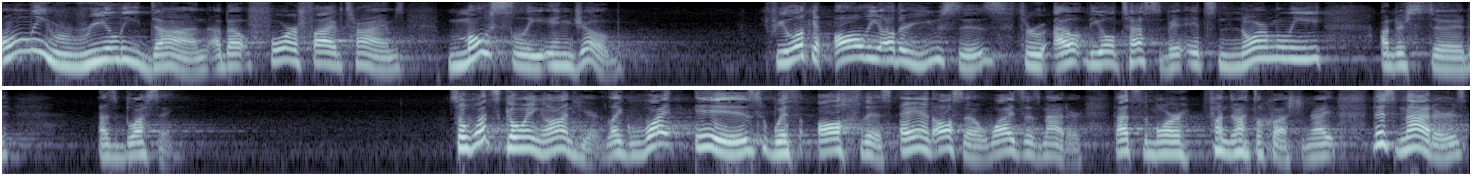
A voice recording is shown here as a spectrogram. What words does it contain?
only really done about four or five times, mostly in Job. If you look at all the other uses throughout the Old Testament, it's normally understood as blessing. So, what's going on here? Like, what is with all this? And also, why does this matter? That's the more fundamental question, right? This matters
